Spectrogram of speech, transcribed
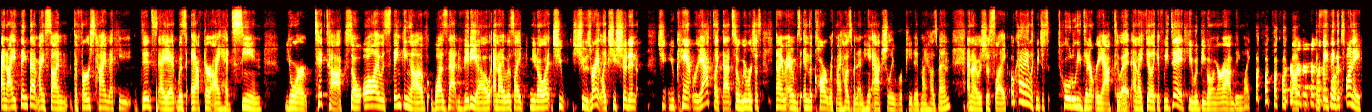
and I think that my son, the first time that he did say it was after I had seen your TikTok. So all I was thinking of was that video and I was like, you know what? She she was right. Like she shouldn't she, you can't react like that. So we were just, and I, I was in the car with my husband, and he actually repeated my husband, and I was just like, okay, like we just totally didn't react to it. And I feel like if we did, he would be going around being like, fuck, fuck, fuck, fuck, fuck, because they think it's funny.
